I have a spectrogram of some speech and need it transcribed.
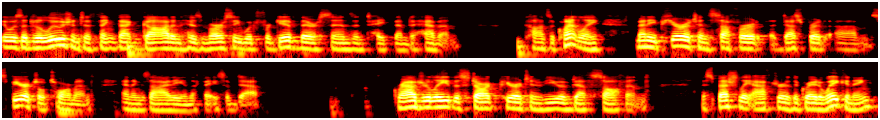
It was a delusion to think that God in his mercy would forgive their sins and take them to heaven. Consequently, many Puritans suffered a desperate um, spiritual torment and anxiety in the face of death. Gradually, the stark Puritan view of death softened especially after the Great Awakening,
